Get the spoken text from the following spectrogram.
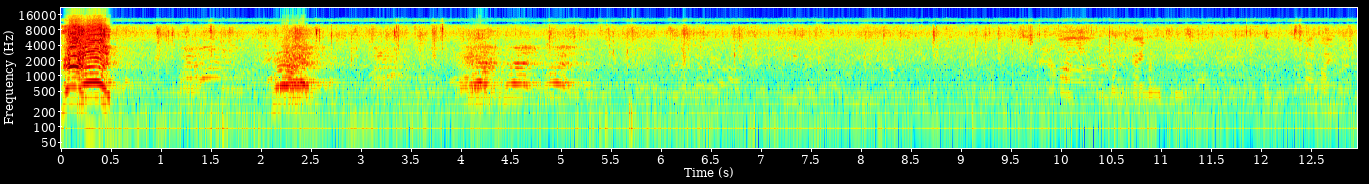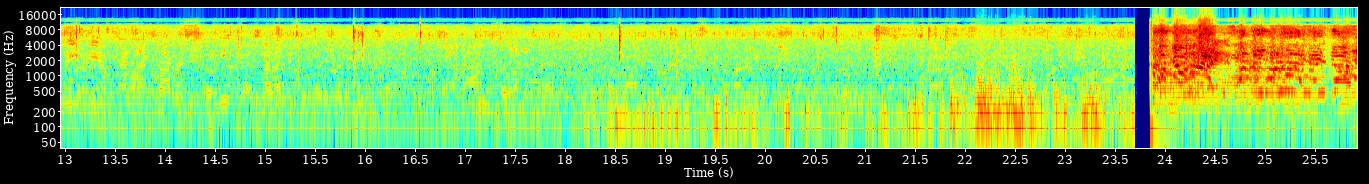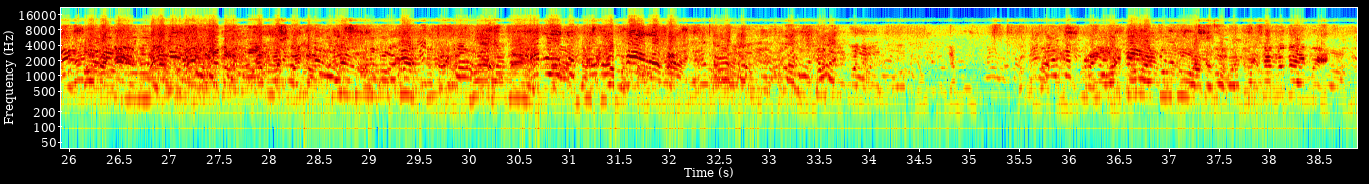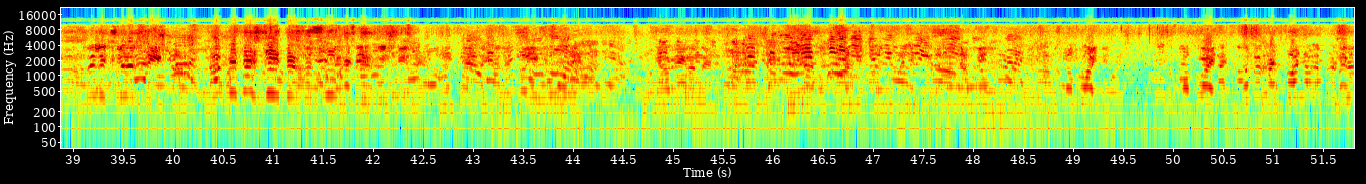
Геть! Так давай турнуйся! Зачем людей бить? Ви лічили всіх там! Та підождіть, ти що лічили! Не ори на мене! Успокойтесь! Успокойтесь! Ну ви хоч поняли, про що?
